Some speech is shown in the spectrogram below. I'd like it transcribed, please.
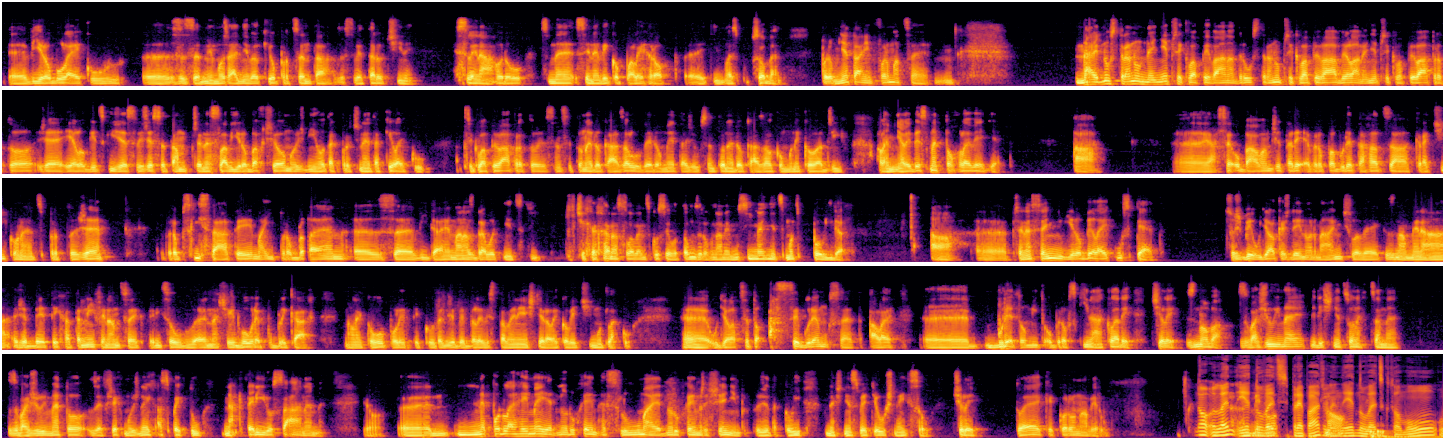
eh, výrobu léků eh, z, mimořádně velkého procenta ze světa do Číny, jestli náhodou jsme si nevykopali hrob eh, tímhle způsobem. Pro mě ta informace hm, na jednu stranu není překvapivá, na druhou stranu překvapivá byla. Není překvapivá proto, že je logický, že jestliže se tam přenesla výroba všeho možného, tak proč ne taky léků? Překvapivá proto, že jsem si to nedokázal uvědomit a že už jsem to nedokázal komunikovat dřív. Ale měli bychom tohle vědět. A e, já se obávám, že tady Evropa bude tahat za kratší konec, protože evropské státy mají problém e, s výdajem na zdravotnictví. V Čechách a na Slovensku si o tom zrovna nemusíme nic moc povídat. A e, přenesení výroby léků zpět což by udělal každý normální člověk, znamená, že by ty chatrné finance, které jsou v našich dvou republikách na lékovou politiku, takže by byly vystaveny ještě daleko většímu tlaku. E, udělat se to asi bude muset, ale e, bude to mít obrovský náklady. Čili znova, zvažujme, když něco nechceme, zvažujme to ze všech možných aspektů, na který dosáhneme. Jo. E, nepodléhejme jednoduchým heslům a jednoduchým řešením, protože takový v dnešním světě už nejsou. Čili to je ke koronaviru. No len jednu vec, prepáč, no. len jednu vec k tomu,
